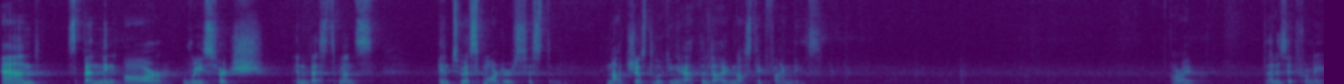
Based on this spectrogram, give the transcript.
And spending our research investments into a smarter system, not just looking at the diagnostic findings. All right, that is it for me.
